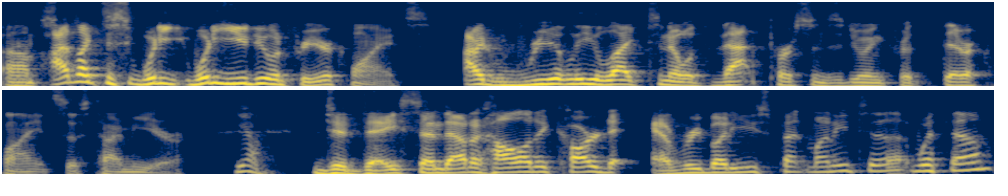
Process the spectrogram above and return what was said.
Um, I'd like to see what are you what are you doing for your clients? I'd really like to know what that person's doing for their clients this time of year. Yeah. Did they send out a holiday card to everybody you spent money to with them?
